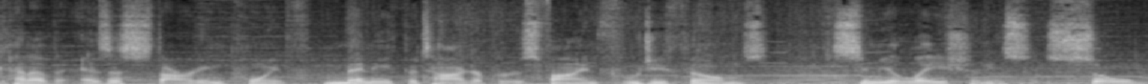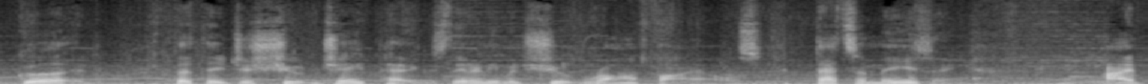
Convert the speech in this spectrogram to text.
kind of as a starting point. Many photographers find Fujifilm's simulations so good that they just shoot JPEGs. They don't even shoot raw files. That's amazing. I've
